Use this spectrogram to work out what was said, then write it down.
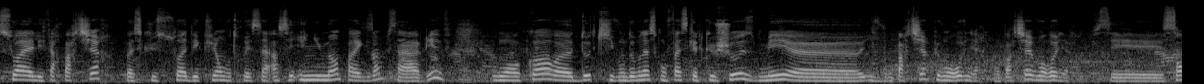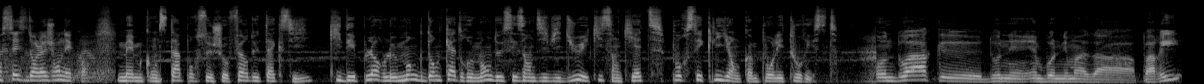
soit les faire partir, parce que soit des clients vont trouver ça assez inhumain, par exemple, ça arrive, ou encore euh, d'autres qui vont demander à ce qu'on fasse quelque chose, mais euh, ils vont partir puis vont revenir. Ils vont partir, ils vont revenir. C'est sans cesse dans la journée, quoi. Même constat pour ce chauffeur de taxi, qui déplore le manque d'encadrement de ces individus et qui s'inquiète pour ses clients comme pour les touristes. On doit que donner une bonne image à Paris,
